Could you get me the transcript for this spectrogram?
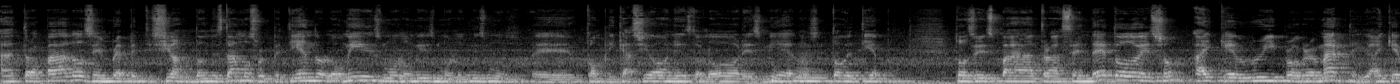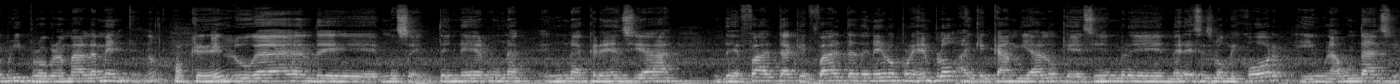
atrapados en repetición, donde estamos repitiendo lo mismo, lo mismo, los mismos eh, complicaciones, dolores, miedos, todo el tiempo. Entonces, para trascender todo eso, hay que reprogramarte, hay que reprogramar la mente, ¿no? En lugar de, no sé, tener una, una creencia de falta, que falta dinero, por ejemplo, hay que cambiarlo, que siempre mereces lo mejor y una abundancia.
